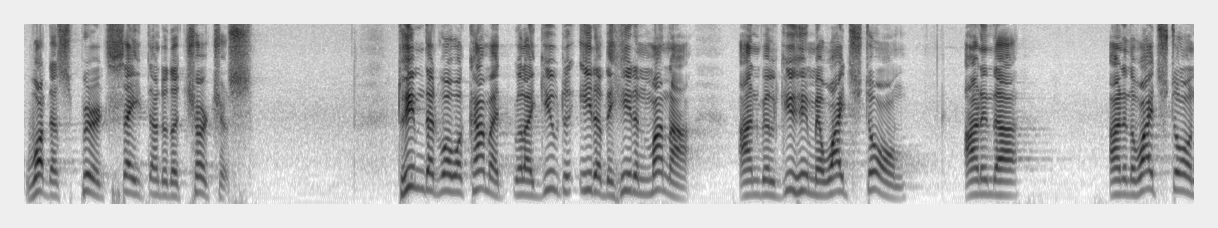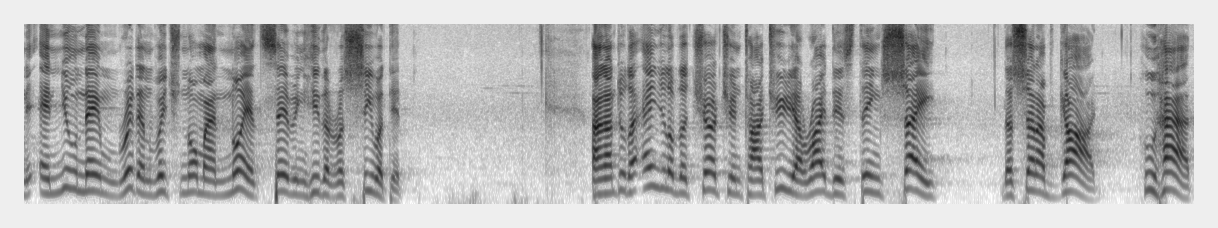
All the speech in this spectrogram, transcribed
what the Spirit saith unto the churches. To him that overcometh will I give to eat of the hidden manna, and will give him a white stone, and in the and in the white stone a new name written, which no man knoweth, saving he that receiveth it. And unto the angel of the church in Thyatira write these things, say, the Son of God, who hath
